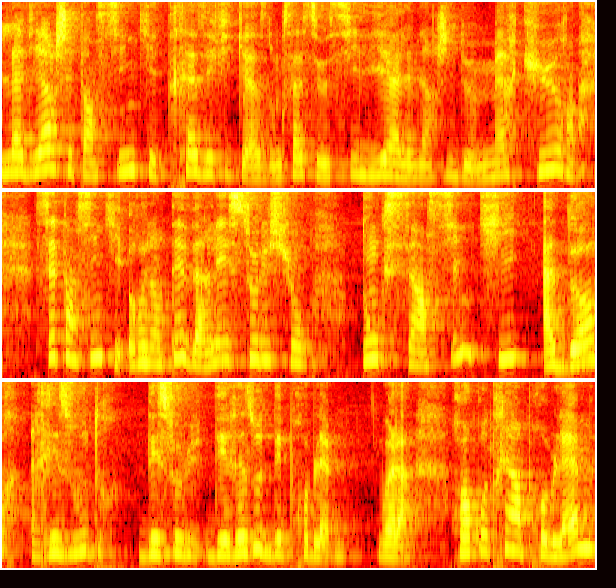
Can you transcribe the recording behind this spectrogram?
La Vierge est un signe qui est très efficace, donc ça c'est aussi lié à l'énergie de Mercure. C'est un signe qui est orienté vers les solutions, donc c'est un signe qui adore résoudre des, des, résoudre des problèmes. Voilà, rencontrer un problème,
